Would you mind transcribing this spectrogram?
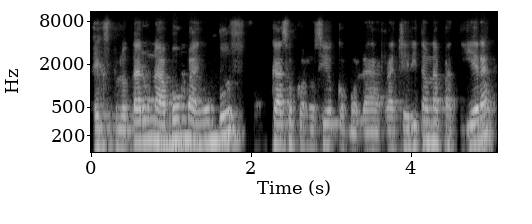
explotar una bomba en un bus, un caso conocido como la rancherita, una pandillera,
